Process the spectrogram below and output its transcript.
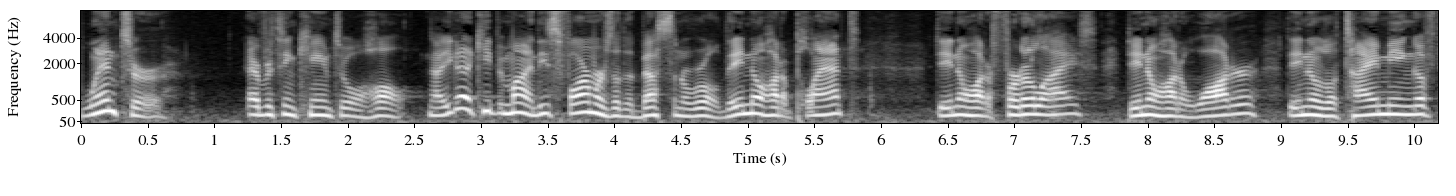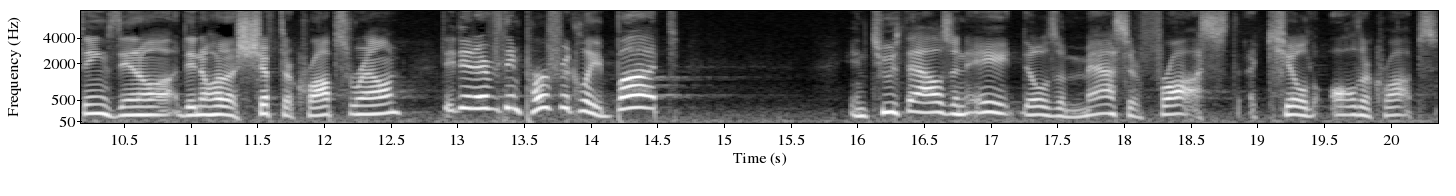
winter, everything came to a halt. Now you got to keep in mind, these farmers are the best in the world. They know how to plant, they know how to fertilize, they know how to water, they know the timing of things, they know, they know how to shift their crops around. They did everything perfectly. But in 2008, there was a massive frost that killed all their crops.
